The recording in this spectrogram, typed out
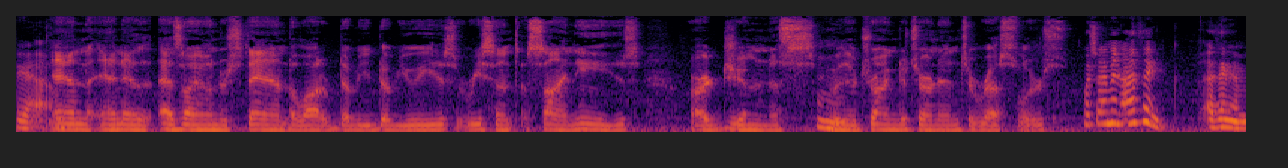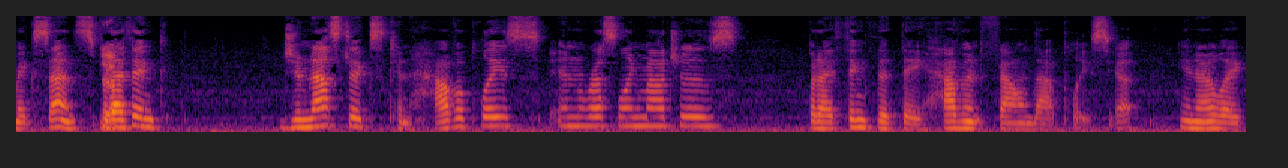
Yeah. and and as, I understand, a lot of WWE's recent assignees are gymnasts who Mhm. they're trying to turn into wrestlers. Which I mean, I think I think it makes sense, but Yeah. I think gymnastics can have a place in wrestling matches, but I think that they haven't found that place yet. You know, like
